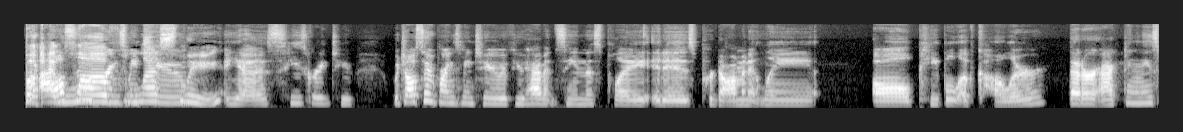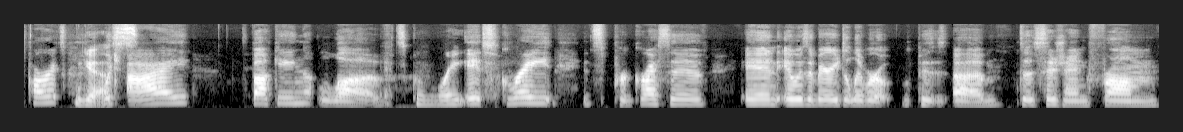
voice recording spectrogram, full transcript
But Which I also love brings me to- Leslie. Yes, he's great too. Which also brings me to if you haven't seen this play, it is predominantly all people of color that are acting these parts, Yes. which I fucking love. it's great. It's great, it's progressive, and it was a very deliberate um, decision from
